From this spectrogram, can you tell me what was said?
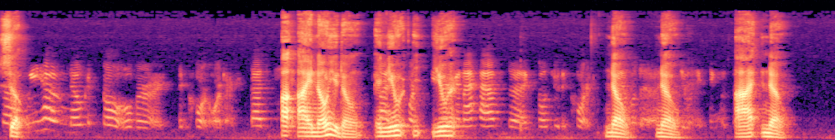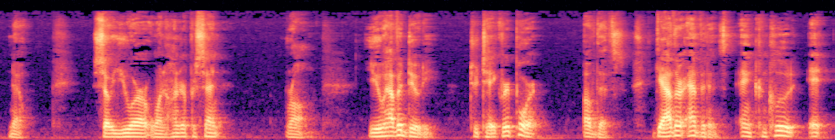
So, So we have no control over the I, I know you don't, and But you you You're gonna have to go through the be No, no. I no, no. So you are one hundred percent wrong. You have a duty to take report of this, gather evidence, and conclude it.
